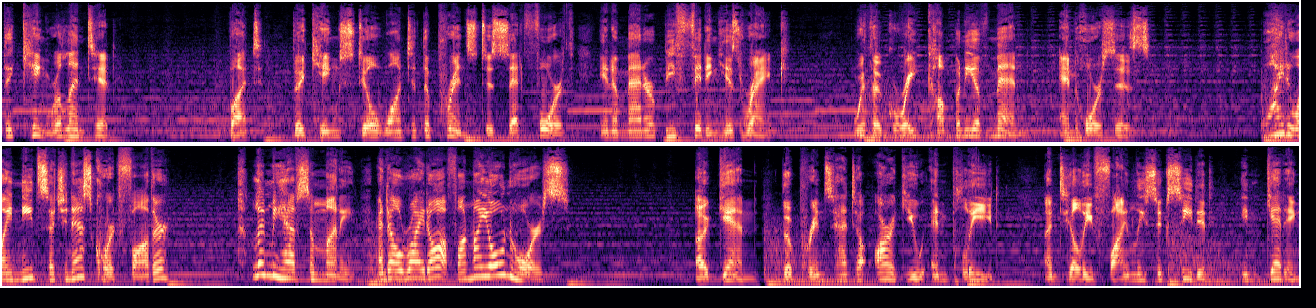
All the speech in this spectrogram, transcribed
the king relented. But the king still wanted the prince to set forth in a manner befitting his rank, with a great company of men and horses. Why do I need such an escort, father? Let me have some money, and I'll ride off on my own horse. Again, the prince had to argue and plead until he finally succeeded in getting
